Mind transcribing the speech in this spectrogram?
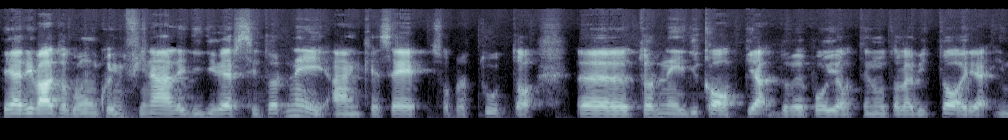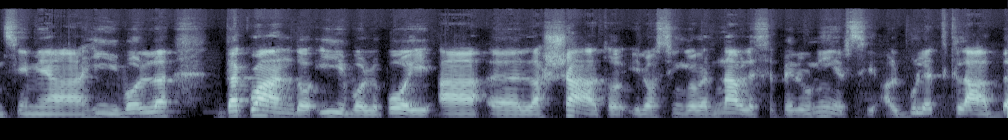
è arrivato comunque in finale di diversi tornei, anche se soprattutto eh, tornei di coppia, dove poi ha ottenuto la vittoria insieme a Evil. Da quando Evil poi ha eh, lasciato i Los Ingovernables per unirsi al Bullet Club,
